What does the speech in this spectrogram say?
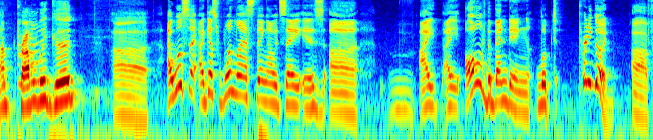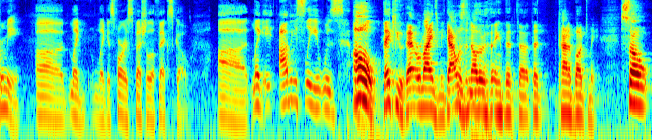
I'm probably good. Uh, I will say, I guess one last thing I would say is, uh, I, I, all of the bending looked pretty good, uh, for me. Uh, like, like as far as special effects go. Uh, like it, obviously it was. Oh, thank you. That reminds me. That was another thing that uh, that kind of bugged me. So,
